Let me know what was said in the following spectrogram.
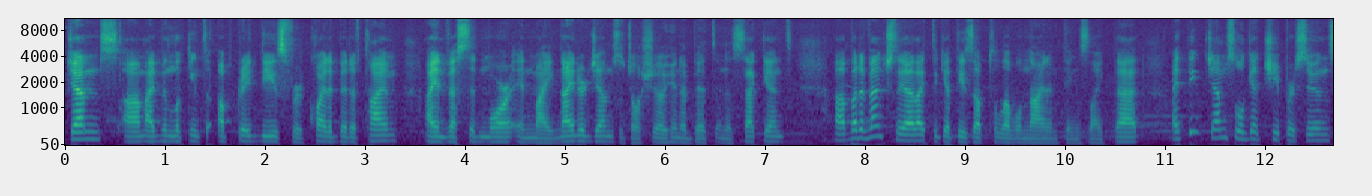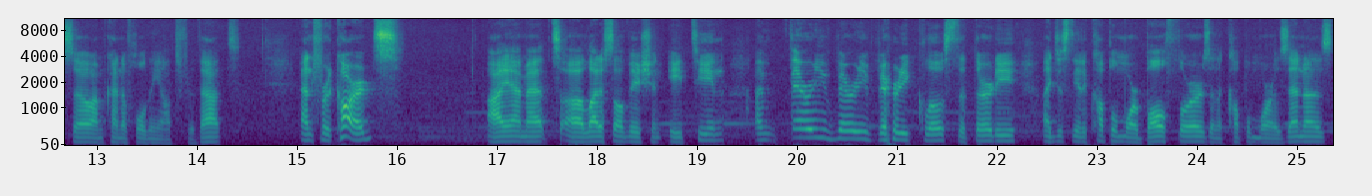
Gems, um, I've been looking to upgrade these for quite a bit of time. I invested more in my Igniter gems, which I'll show you in a bit in a second. Uh, but eventually I like to get these up to level 9 and things like that. I think gems will get cheaper soon, so I'm kind of holding out for that. And for cards, I am at uh, Light of Salvation 18. I'm very, very, very close to 30. I just need a couple more Balthorrs and a couple more Azenas.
